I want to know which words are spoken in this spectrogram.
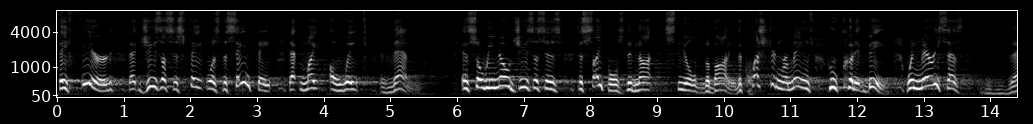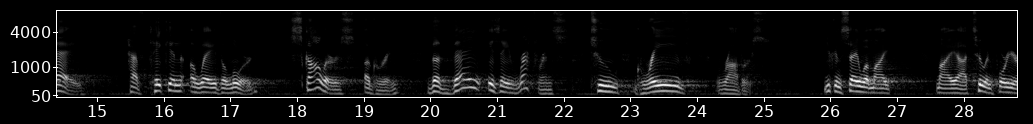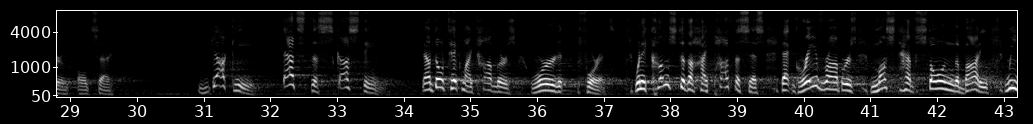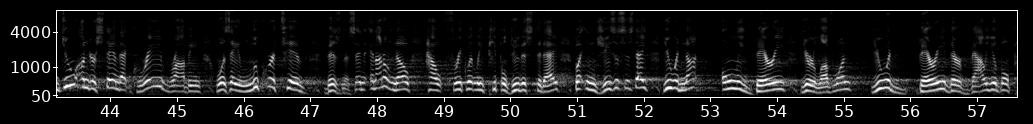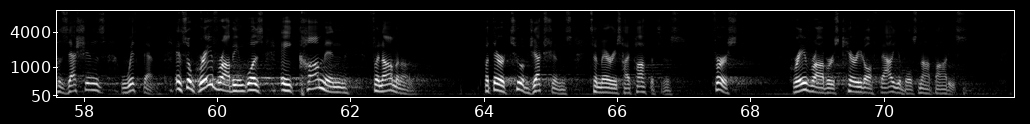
They feared that Jesus' fate was the same fate that might await them. And so we know Jesus' disciples did not steal the body. The question remains who could it be? When Mary says, they have taken away the Lord, scholars agree the they is a reference to grave robbers. You can say what my, my uh, two and four year olds say. Yucky. That's disgusting. Now, don't take my toddler's word for it. When it comes to the hypothesis that grave robbers must have stolen the body, we do understand that grave robbing was a lucrative business. And, and I don't know how frequently people do this today, but in Jesus' day, you would not only bury your loved one, you would bury their valuable possessions with them. And so grave robbing was a common phenomenon. But there are two objections to Mary's hypothesis. First, grave robbers carried off valuables, not bodies.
